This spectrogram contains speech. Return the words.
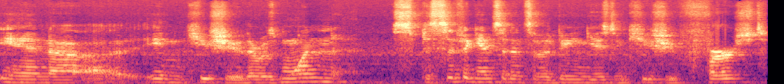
in uh, in Kyushu. There was one specific incidence of it being used in Kyushu first,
